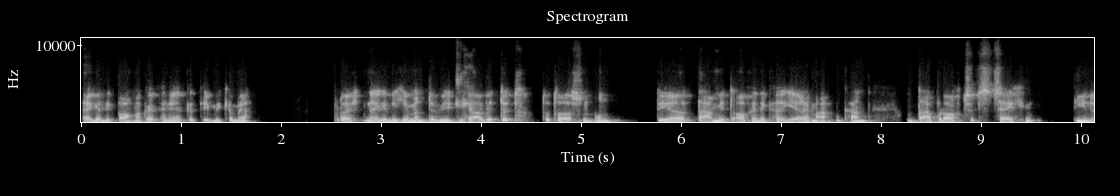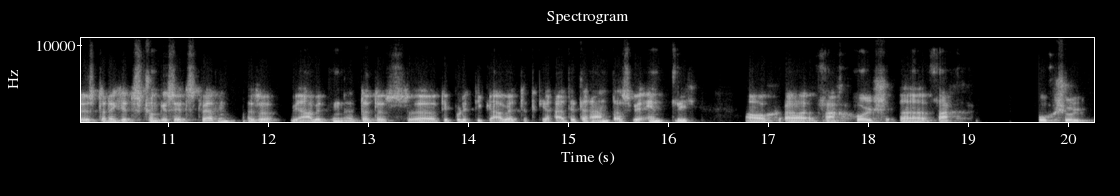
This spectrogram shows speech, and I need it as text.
eigentlich brauchen wir gar keine Akademiker mehr. Wir bräuchten eigentlich jemanden, der wirklich arbeitet da draußen und der damit auch eine Karriere machen kann. Und da braucht es jetzt Zeichen, die in Österreich jetzt schon gesetzt werden. Also wir arbeiten, das, äh, die Politik arbeitet gerade daran, dass wir endlich auch äh, Fachhochschul, äh, Fachhochschul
